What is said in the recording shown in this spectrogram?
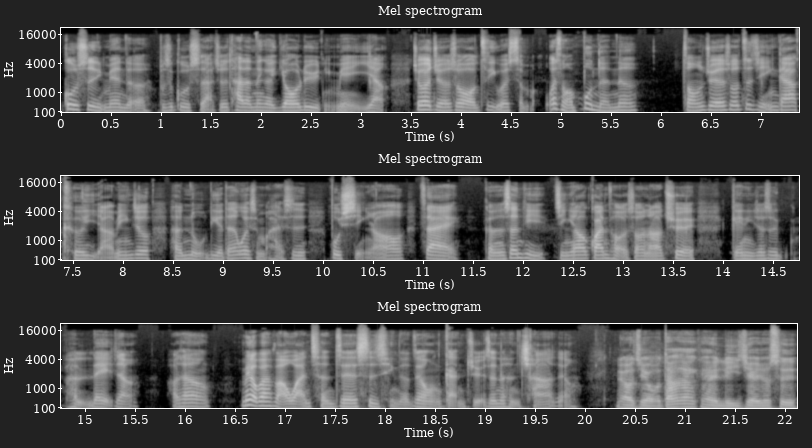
故事里面的，不是故事啊，就是他的那个忧虑里面一样，就会觉得说我自己为什么为什么不能呢？总是觉得说自己应该要可以啊，明明就很努力，但是为什么还是不行？然后在可能身体紧要关头的时候，然后却给你就是很累，这样好像没有办法完成这些事情的这种感觉，真的很差。这样了解，我大概可以理解，就是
